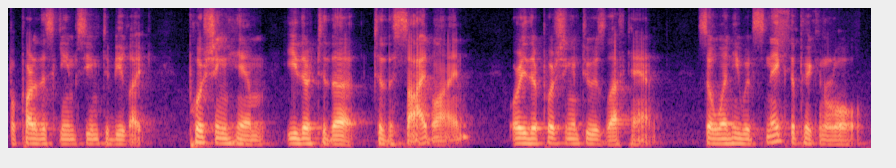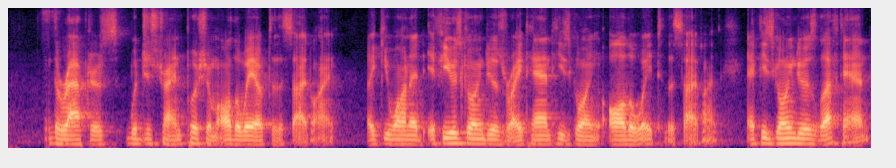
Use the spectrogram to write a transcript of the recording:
but part of the scheme seemed to be like pushing him either to the to the sideline or either pushing him to his left hand. So when he would snake the pick and roll, the Raptors would just try and push him all the way out to the sideline. Like you wanted, if he was going to his right hand, he's going all the way to the sideline. If he's going to his left hand,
